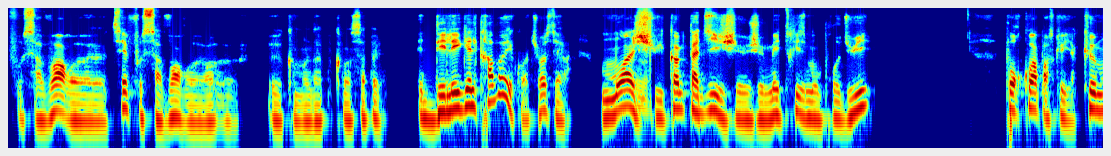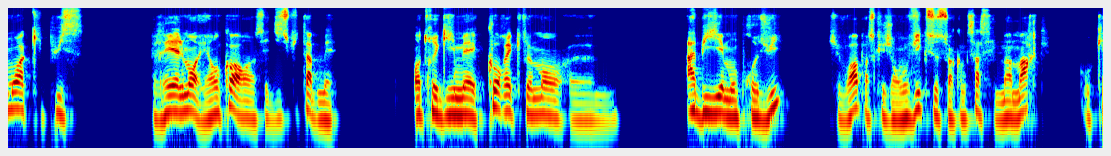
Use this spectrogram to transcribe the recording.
faut savoir, euh, tu sais, faut savoir euh, comment, comment ça s'appelle déléguer le travail, quoi. Tu vois, moi, je suis, comme tu as dit, je, maîtrise mon produit. Pourquoi? Parce qu'il n'y a que moi qui puisse réellement, et encore, hein, c'est discutable, mais entre guillemets, correctement euh, habiller mon produit, tu vois, parce que j'ai envie que ce soit comme ça, c'est ma marque. OK,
